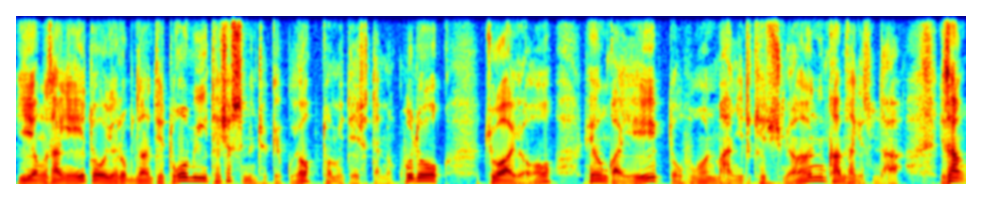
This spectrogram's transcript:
이 영상이 또 여러분들한테 도움이 되셨으면 좋겠고요. 도움이 되셨다면 구독, 좋아요, 회원가입, 또 후원 많이 이렇게 해주시면 감사하겠습니다. 이상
